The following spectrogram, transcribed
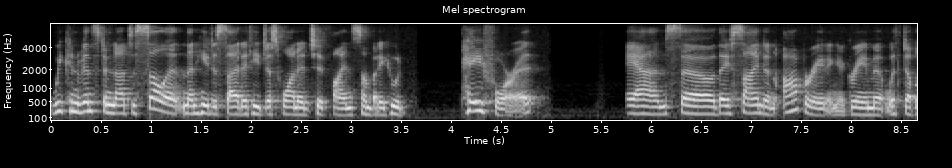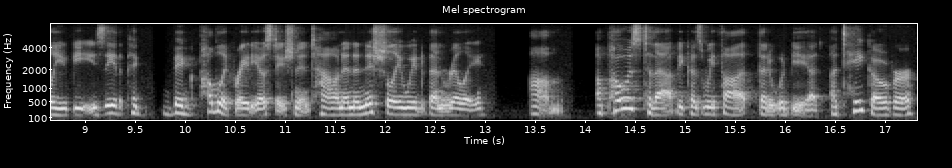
we convinced him not to sell it. And then he decided he just wanted to find somebody who would pay for it and so they signed an operating agreement with WBEZ, the big, big public radio station in town. And initially, we'd been really um, opposed to that because we thought that it would be a, a takeover.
